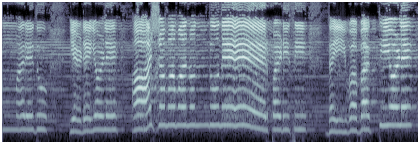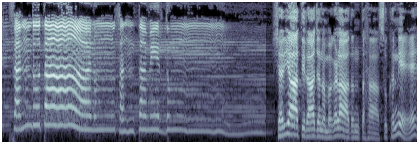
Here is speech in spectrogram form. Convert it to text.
ಮರೆದು ಎಡೆಯೊಳೆ ಆಶ್ರಮಮನೊಂದು ನೇರ್ಪಡಿಸಿ ದೈವ ಭಕ್ತಿಯೊಳೆ ಸಂದು ತಾನು ಸಂತಮಿರ್ದುಂ. ಶರ್ಯಾತಿ ರಾಜನ ಮಗಳಾದಂತಹ ಸುಕನ್ಯೆ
